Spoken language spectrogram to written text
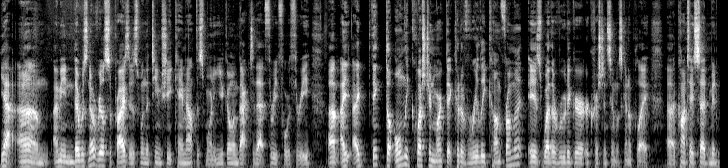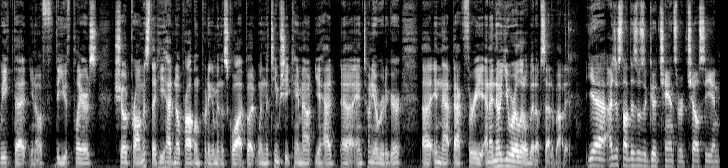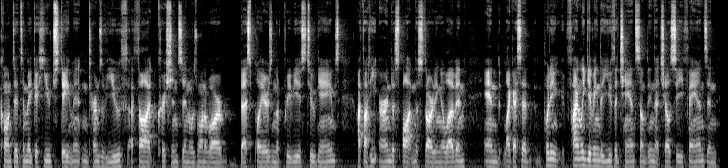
Yeah, um, I mean, there was no real surprises when the team sheet came out this morning. You're going back to that three-four-three. Um, I, I think the only question mark that could have really come from it is whether Rudiger or Christensen was going to play. Uh, Conte said midweek that you know if the youth players showed promise, that he had no problem putting them in the squad. But when the team sheet came out, you had uh, Antonio Rudiger uh, in that back three, and I know you were a little bit upset about it. Yeah, I just thought this was a good chance for Chelsea and Conte to make a huge statement in terms of youth. I thought Christensen was one of our best players in the previous two games. I thought he earned a spot in the starting 11. And like I said, putting finally giving the youth a chance, something that Chelsea fans and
